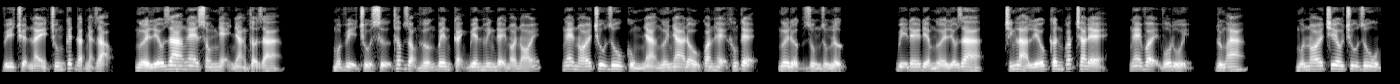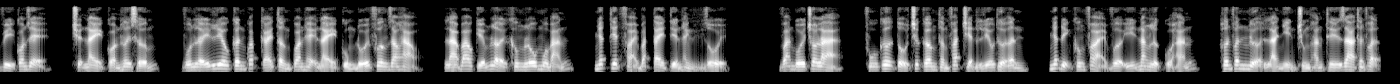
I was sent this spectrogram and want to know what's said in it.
vì chuyện này chung kết đặt nhạc dạo, người liễu ra nghe xong nhẹ nhàng thở ra. Một vị chủ sự thấp giọng hướng bên cạnh biên huynh đệ nói nói, nghe nói chu du cùng nhà ngươi nha đầu quan hệ không tệ, ngươi được dùng dùng lực. Bị đề điểm người liễu ra chính là liễu cân quắc cha đẻ, nghe vậy vô đuổi, đúng a. Muốn nói chiêu chu du vì con rể, chuyện này còn hơi sớm vốn lấy liêu cân quắc cái tầng quan hệ này cùng đối phương giao hảo, là bao kiếm lời không lô mua bán, nhất thiết phải bắt tay tiến hành rồi. Văn bối cho là, phú cơ tổ chức âm thầm phát triển liêu thừa ân, nhất định không phải vừa ý năng lực của hắn, hơn phân nửa là nhìn chúng hắn thế ra thân phận,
